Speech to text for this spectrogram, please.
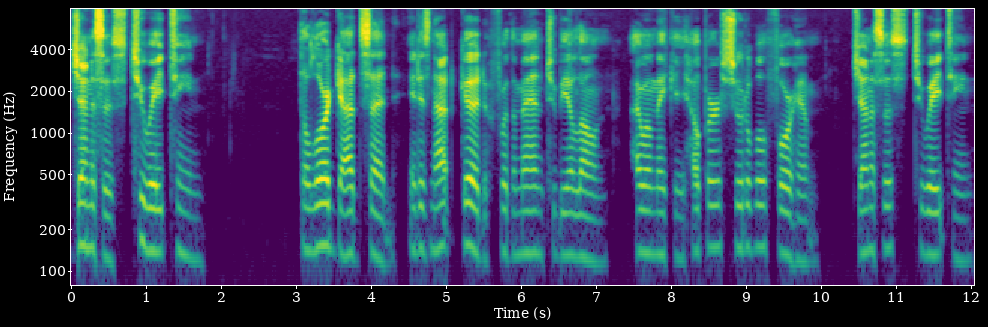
Genesis 2:18 The Lord God said, It is not good for the man to be alone. I will make a helper suitable for him. Genesis 2:18.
